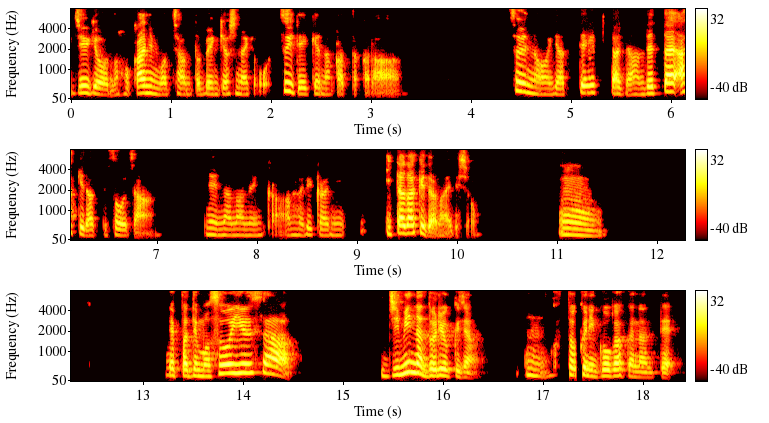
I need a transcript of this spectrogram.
授業の他にもちゃんと勉強しなきゃついていけなかったから、そういうのをやってきたじゃん。絶対秋だってそうじゃん。ね、7年間アメリカにいただけじゃないでしょ。うん。やっぱでもそういうさ、地味な努力じゃん。うん、特に語学なんて。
